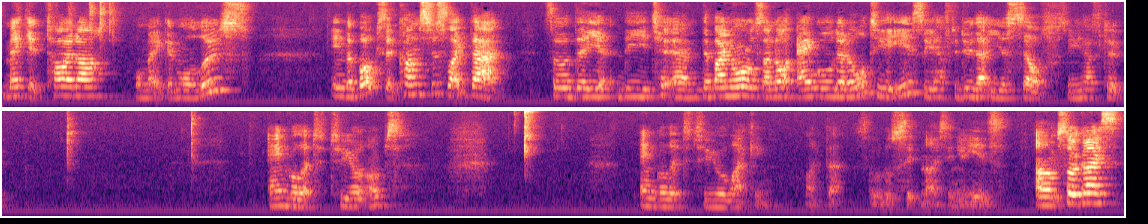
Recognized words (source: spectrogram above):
make it tighter or make it more loose. In the box it comes just like that. So the the um, the binaurals are not angled at all to your ear, so you have to do that yourself. So you have to angle it to your oops, angle it to your liking, like that. So it'll sit nice in your ears. Um, so guys,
